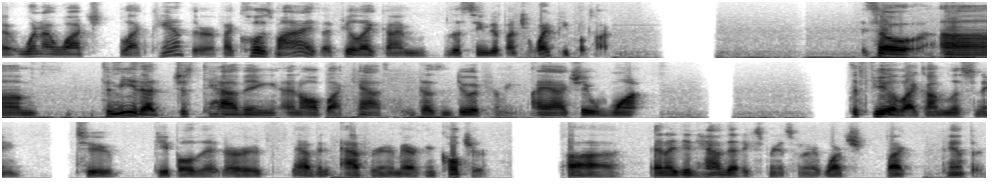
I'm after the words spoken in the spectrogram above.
Uh, when I watch Black Panther, if I close my eyes, I feel like I'm listening to a bunch of white people talking. So um, to me, that just having an all black cast doesn't do it for me. I actually want to feel like I'm listening to people that are have an African American culture. Uh, and I didn't have that experience when I watched Black Panther.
